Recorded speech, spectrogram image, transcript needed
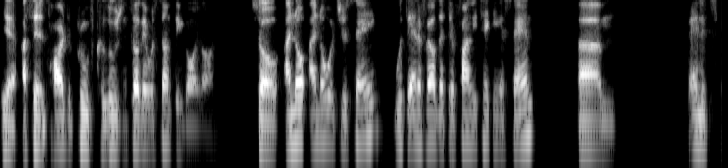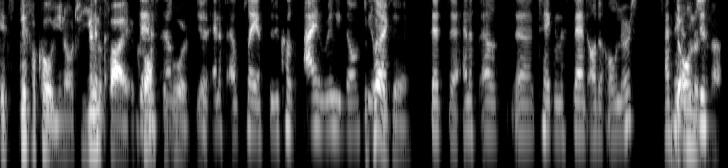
yeah, I said it's hard to prove collusion. So there was something going on. So I know I know what you're saying with the NFL that they're finally taking a stand. Um, and it's it's difficult, you know, to And if unify across the, NFL board. Yeah, The NFL players, because I really don't the feel like yeah, that the NFL is uh, taking a stand or the owners. I think the it's owners just are not.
